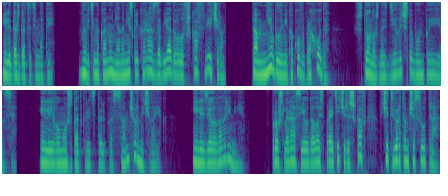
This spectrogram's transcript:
или дождаться темноты. Но ведь накануне она несколько раз заглядывала в шкаф вечером. Там не было никакого прохода. Что нужно сделать, чтобы он появился? Или его может открыть только сам черный человек? Или дело во времени? прошлый раз ей удалось пройти через шкаф в четвертом часу утра.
